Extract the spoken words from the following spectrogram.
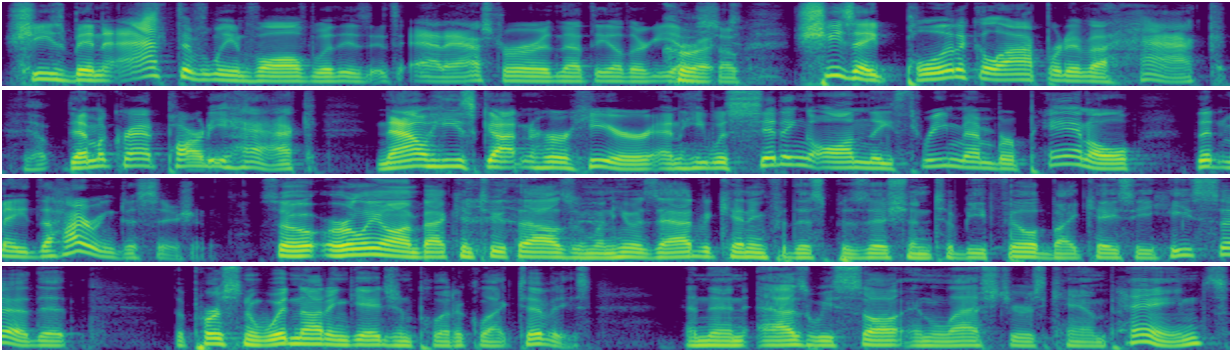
She's been actively involved with is it's Ad Astra and that the other. Yeah, Correct. So she's a political operative, a hack, yep. Democrat Party hack. Now he's gotten her here, and he was sitting on the three member panel that made the hiring decision. So early on, back in 2000, when he was advocating for this position to be filled by Casey, he said that the person would not engage in political activities. And then, as we saw in last year's campaigns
